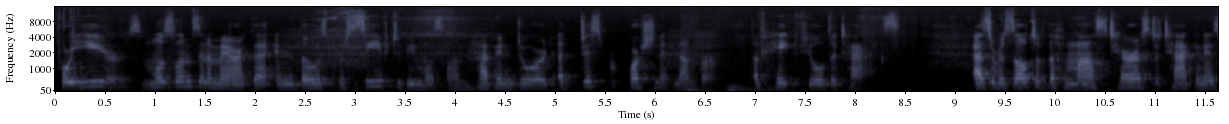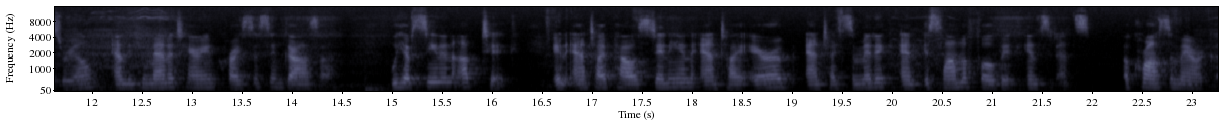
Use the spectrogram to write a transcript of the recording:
For years, Muslims in America and those perceived to be Muslim have endured a disproportionate number of hate fueled attacks. As a result of the Hamas terrorist attack in Israel and the humanitarian crisis in Gaza, we have seen an uptick in anti Palestinian, anti Arab, anti Semitic, and Islamophobic incidents across America,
